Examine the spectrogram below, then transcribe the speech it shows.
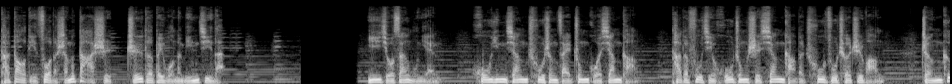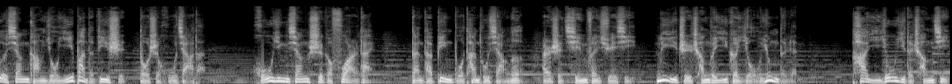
他到底做了什么大事，值得被我们铭记呢？一九三五年，胡英湘出生在中国香港，他的父亲胡忠是香港的出租车之王，整个香港有一半的的士都是胡家的。胡英湘是个富二代。但他并不贪图享乐，而是勤奋学习，立志成为一个有用的人。他以优异的成绩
